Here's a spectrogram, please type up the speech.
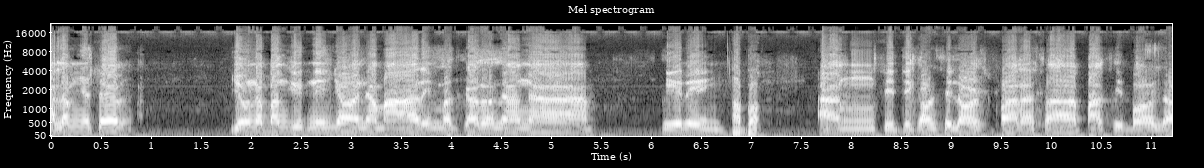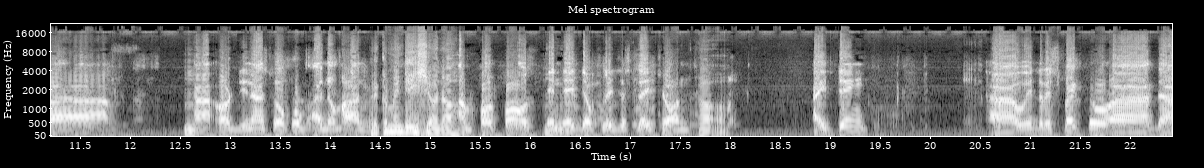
Alam niyo, sir, yung nabanggit ninyo na maaaring magkaroon ng ah, hearing. Opo ang city councilors para sa possible ah, Hmm. ah, ordinance o kung ano man recommendation oh ang purpose in Hmm. aid of legislation, oo I think uh, with respect to uh, the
